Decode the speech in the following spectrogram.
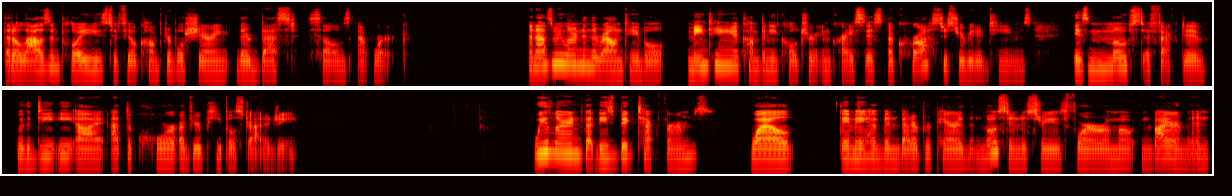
that allows employees to feel comfortable sharing their best selves at work. And as we learned in the roundtable, maintaining a company culture in crisis across distributed teams is most effective with DEI at the core of your people strategy. We learned that these big tech firms, while they may have been better prepared than most industries for a remote environment,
